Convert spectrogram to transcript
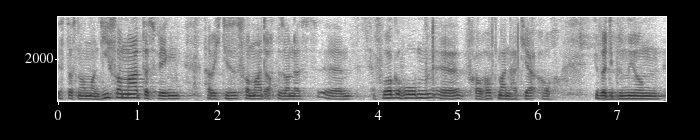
ist das Normandie-Format. Deswegen habe ich dieses Format auch besonders äh, hervorgehoben. Äh, Frau Hoffmann hat ja auch über die Bemühungen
